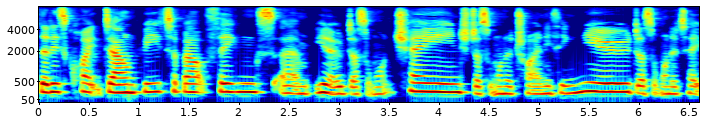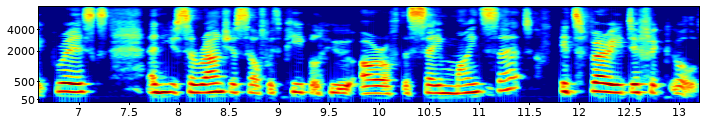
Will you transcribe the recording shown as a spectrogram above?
that is quite downbeat about things, um, you know, doesn't want change, doesn't want to try anything new, doesn't want to take risks, and you surround yourself with people who are of the same mindset, it's very difficult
